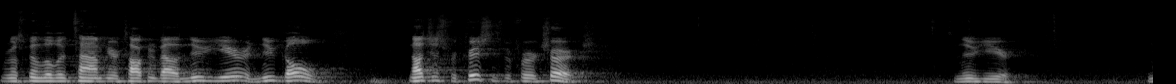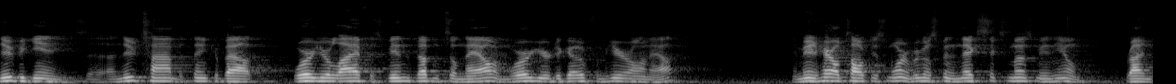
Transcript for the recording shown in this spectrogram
we're going to spend a little bit of time here talking about a new year and new goals, not just for Christians, but for a church. It's a new year, new beginnings, a new time to think about where your life has been up until now and where you're to go from here on out. And me and Harold talked this morning. We're going to spend the next six months, me and him, writing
